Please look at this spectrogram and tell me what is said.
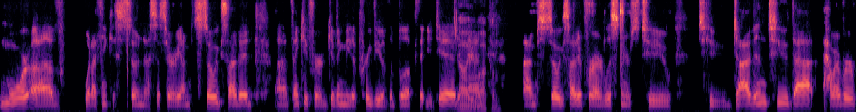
more of what I think is so necessary. I'm so excited. Uh, thank you for giving me the preview of the book that you did. Oh, you're and welcome. I'm so excited for our listeners to to dive into that. However,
